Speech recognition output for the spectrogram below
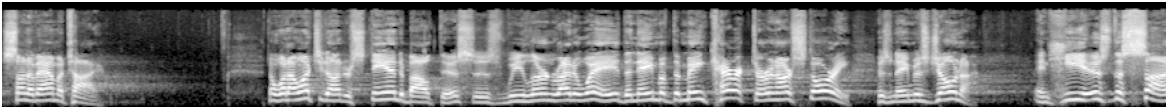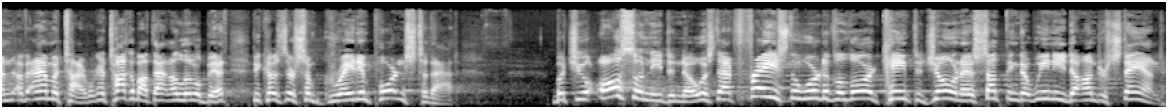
son of Amittai. Now, what I want you to understand about this is we learn right away the name of the main character in our story. His name is Jonah and he is the son of Amittai. We're going to talk about that in a little bit because there's some great importance to that. But you also need to know is that phrase, the word of the Lord came to Jonah, is something that we need to understand.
